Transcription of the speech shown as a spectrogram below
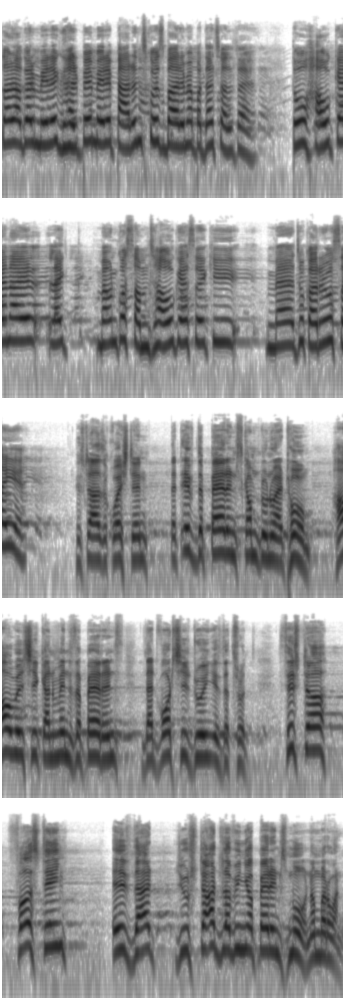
Sir अगर मेरे घर पे मेरे पेरेंट्स को इस बारे में पता चलता है तो हाउ कैन आई लाइक मैं उनको समझाऊँ कैसे कि मैं जो कर रही हूँ सही है Sister has a question that if the parents come to know at home, how will she convince the parents that what she's doing is the truth? Sister, first thing is that you start loving your parents more, number one.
